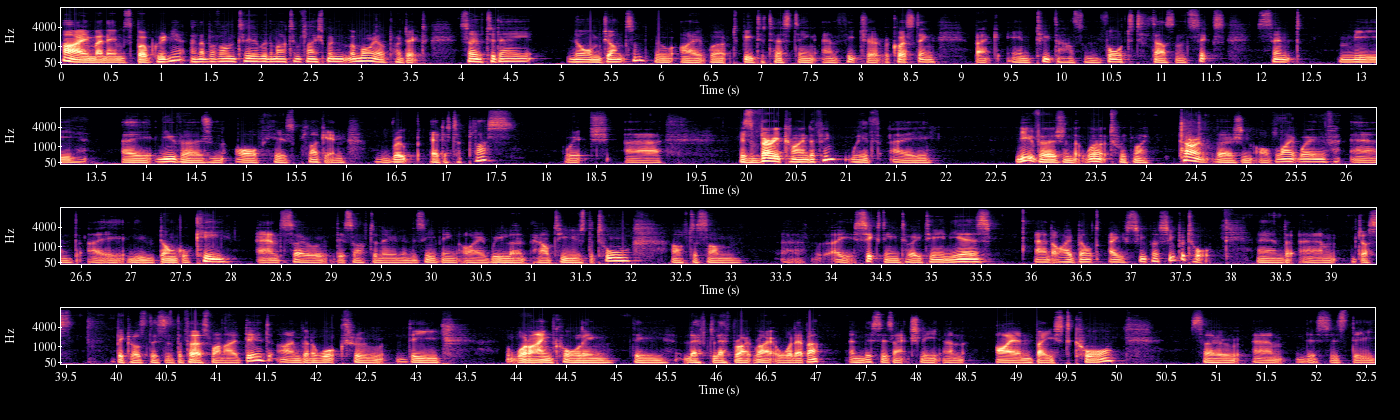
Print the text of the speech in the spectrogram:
Hi, my name's Bob Greenyer and I'm a volunteer with the Martin Fleischmann Memorial Project. So today Norm Johnson, who I worked beta testing and feature requesting back in 2004 to 2006, sent me a new version of his plugin Rope Editor Plus, which uh, is very kind of him with a new version that worked with my current version of Lightwave and a new dongle key and so this afternoon and this evening I relearned how to use the tool after some uh, 16 to 18 years and I built a super super tool. And um, just because this is the first one I did I'm going to walk through the what I'm calling the left left right right or whatever. And this is actually an iron based core. So um, this is the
